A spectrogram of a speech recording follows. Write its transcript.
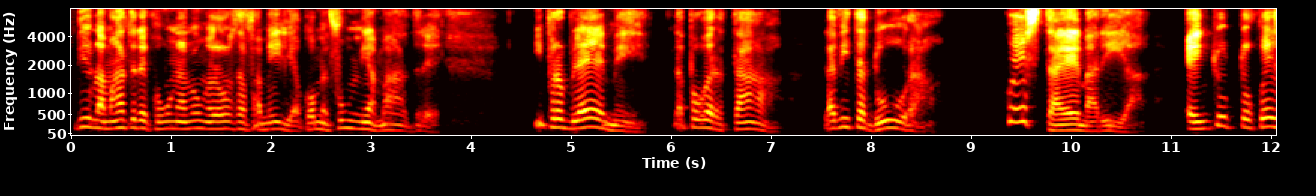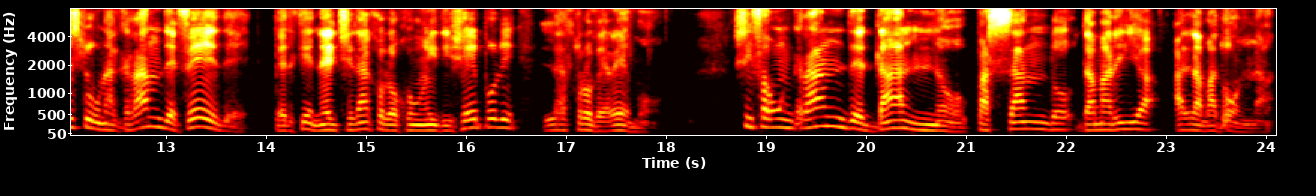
di una madre con una numerosa famiglia come fu mia madre, i problemi, la povertà, la vita dura. Questa è Maria e in tutto questo una grande fede, perché nel cenacolo con i discepoli la troveremo. Si fa un grande danno passando da Maria alla Madonna.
